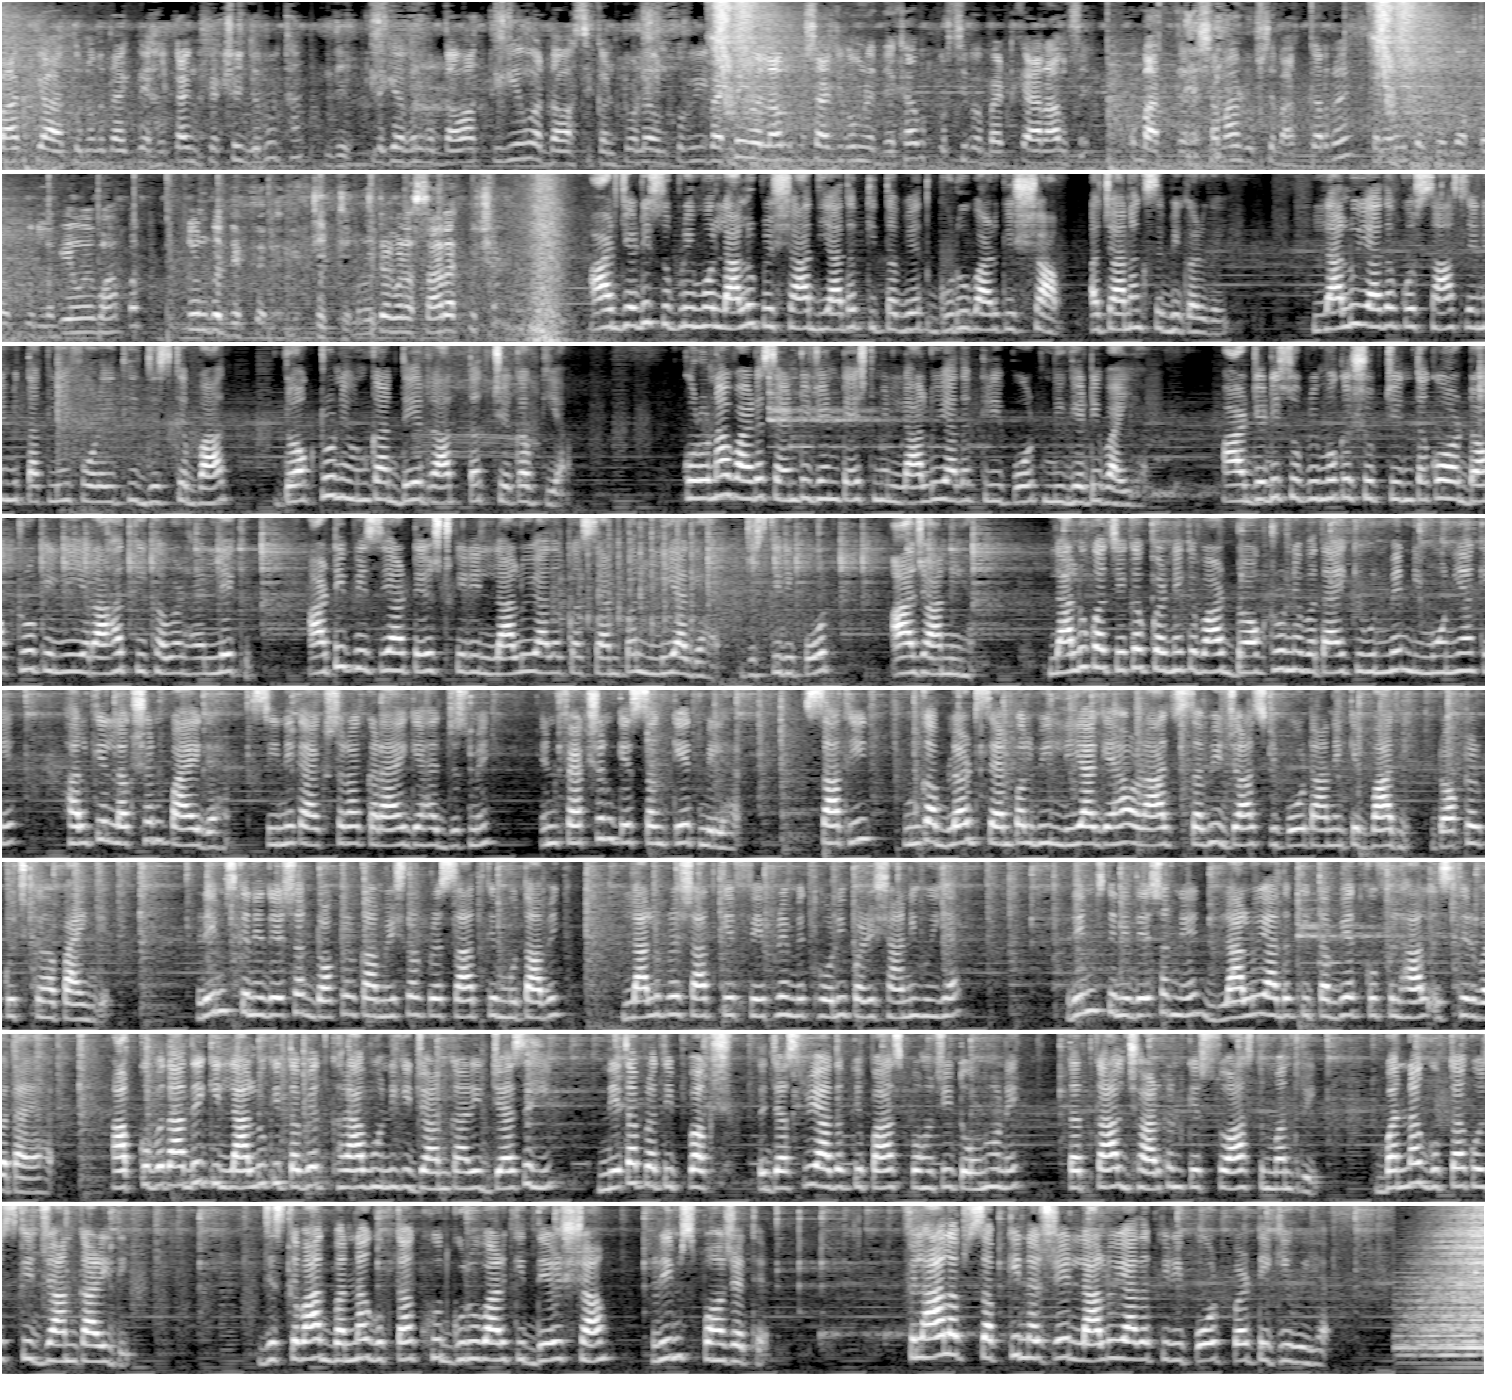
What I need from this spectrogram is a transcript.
बात किया तो उन्होंने बताया कि हल्का इन्फेक्शन ज़रूर था। जी। लेकिन अभी वो दवा किए हुए और दवा से कंट्रोल है उनको भी बैठे हुए लालू प्रसाद जी को हमने देखा वो कुर्सी पर बैठ के आराम से वो बात कर रहे हैं समान रूप से बात कर रहे हैं। तो डॉक्टर को लगे हुए वहाँ पर जो उनको देखते रहेंगे। ठीक ठीक मॉनिटर वाला सारा कुछ है। आरजेडी सुप्रीमो लालू प्रसाद यादव की तबीयत गुरुवार की शाम अचानक से बिगड़ गई। लालू यादव को सांस लेने में तकलीफ़ हो रही थी जिसके बाद डॉक्टरों ने उनका देर रात तक चेकअप किया। कोरोना वायरस एंटीजन टेस्ट में लालू यादव की रिपोर्ट निगेटिव आई है। आरजेडी सुप्रीमो के शुभचिंतकों और डॉक्टरों के लिए राहत की खबर है, लेकिन आरटीपीसीआर टेस्ट के लिए लालू यादव का सैंपल लिया गया है, जिसकी रिपोर्ट आज आनी है। लालू का चेकअप करने के बाद डॉक्टरों ने बताया कि उनमें निमोनिया के हल्के लक्षण पाए गए हैं। सीने का एक्सरे कराया गया है, जिसमें इन्फेक्शन के संकेत मिले हैं। साथ ही उनका ब्लड सैंपल भी लिया गया है और आज सभी जाँच रिपोर्ट आने के बाद ही डॉक्टर कुछ कह पाएँगे। रिम्स के निदेशक डॉक्टर कामेश्वर प्रसाद के मुताबिक लालू प्रसाद के फेफड़े में थोड़ी परेशानी हुई है। रिम्स के निदेशक ने लालू यादव की तबीयत को फ़िलहाल स्थिर बताया है। आपको बता दें कि लालू की तबीयत खराब होने की जानकारी जैसे ही नेता प्रतिपक्ष तेजस्वी यादव के पास पहुँची तो उन्होंने तत्काल झारखंड के स्वास्थ्य मंत्री बन्ना गुप्ता को इसकी जानकारी दी, जिसके बाद बन्ना गुप्ता खुद गुरुवार की देर शाम रिम्स पहुँचे थे। फ़िलहाल अब सबकी नज़रें लालू यादव की रिपोर्ट पर टिकी हुई है।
